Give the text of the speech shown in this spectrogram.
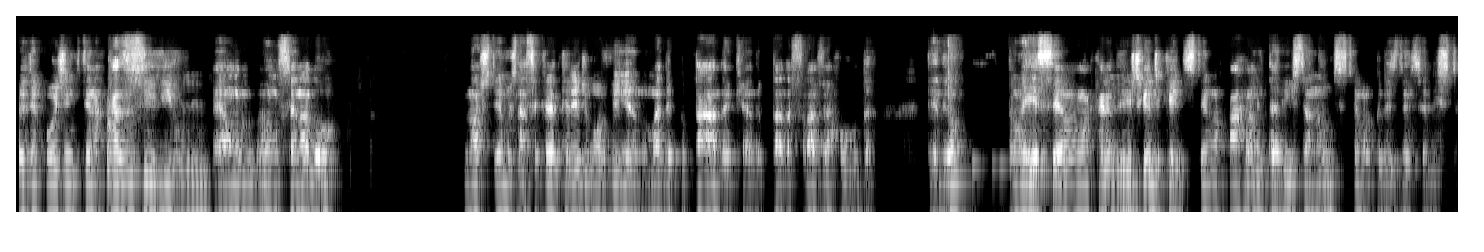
Por exemplo, hoje a gente tem na Casa Civil, é um, é um senador. Nós temos na Secretaria de Governo uma deputada, que é a deputada Flávia Ruda, entendeu? Então, essa é uma característica de quê? De sistema parlamentarista, não de sistema presidencialista.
